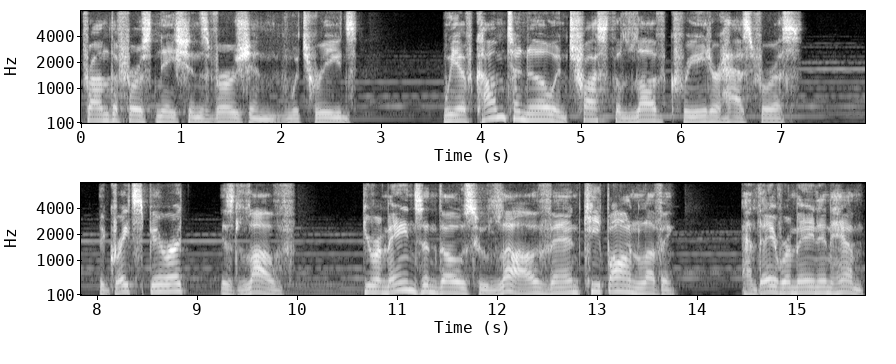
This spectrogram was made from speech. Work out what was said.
from the First Nations version, which reads, we have come to know and trust the love Creator has for us. The Great Spirit is love. He remains in those who love and keep on loving, and they remain in Him.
